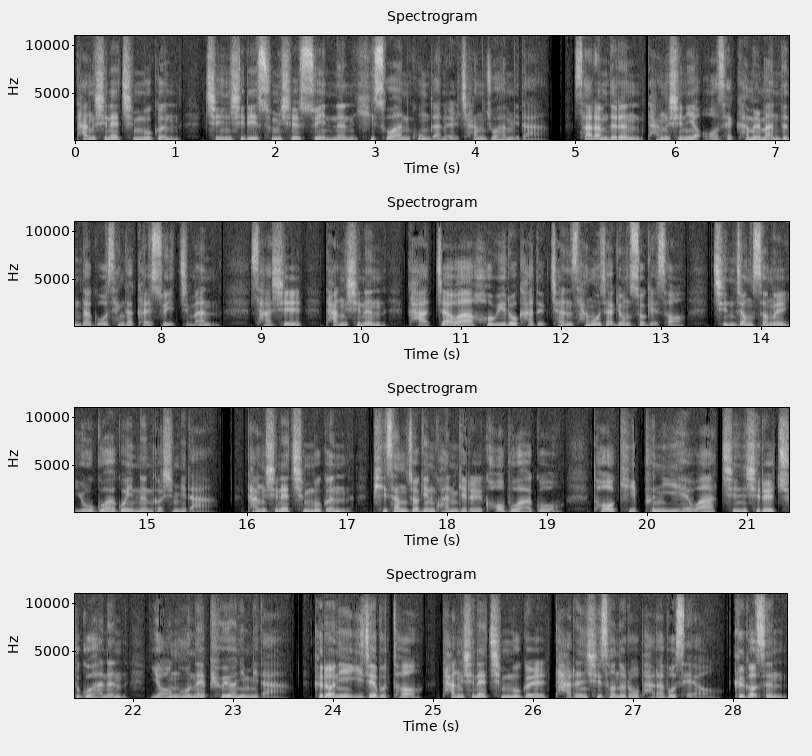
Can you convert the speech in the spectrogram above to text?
당신의 침묵은 진실이 숨 쉴 수 있는 희소한 공간을 창조합니다. 사람들은 당신이 어색함을 만든다고 생각할 수 있지만 사실 당신은 가짜와 허위로 가득 찬 상호작용 속에서 진정성을 요구하고 있는 것입니다. 당신의 침묵은 피상적인 관계를 거부하고 더 깊은 이해와 진실을 추구하는 영혼의 표현입니다. 그러니 이제부터 당신의 침묵을 다른 시선으로 바라보세요. 그것은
